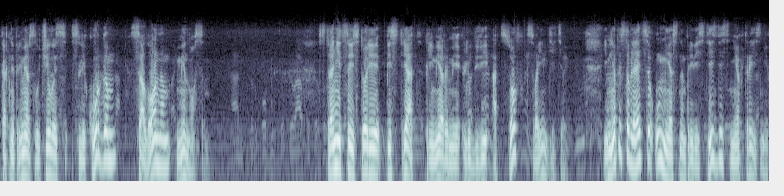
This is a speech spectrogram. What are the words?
как, например, случилось с Ликургом, Салоном, Миносом. Страницы истории пестрят примерами любви отцов к своим детям. И мне представляется уместным привести здесь некоторые из них.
